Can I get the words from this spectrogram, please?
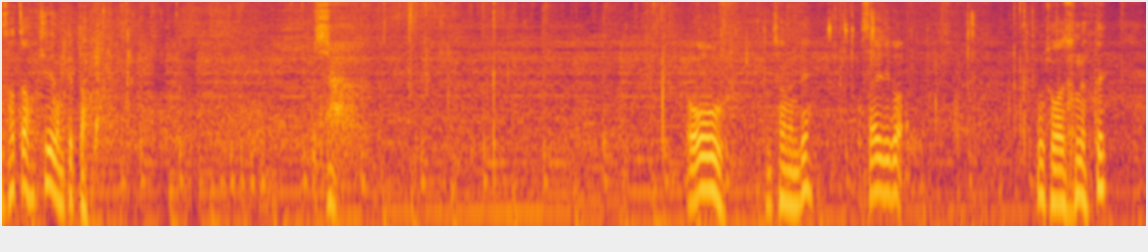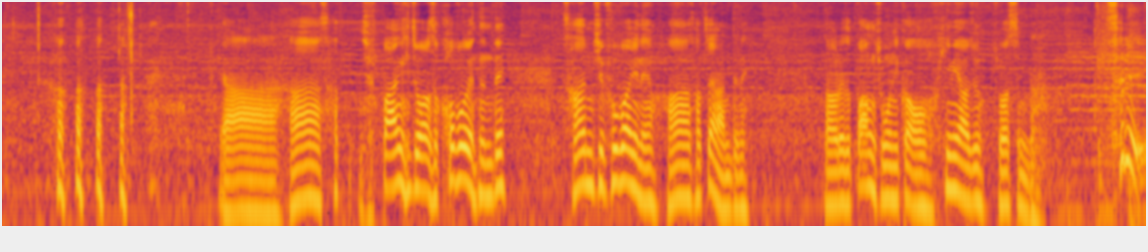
사자 확실히 넘겠다. 자, 어우 괜찮은데 사이즈가 좀 좋아졌는데. 야, 아, 사, 빵이 좋아서 커 보였는데 30 후반이네요. 아, 사자는 안 되네. 나 그래도 빵 좋으니까 어, 힘이 아주 좋았습니다. 스리!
